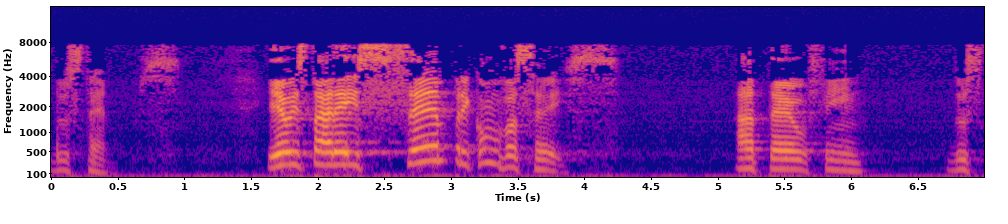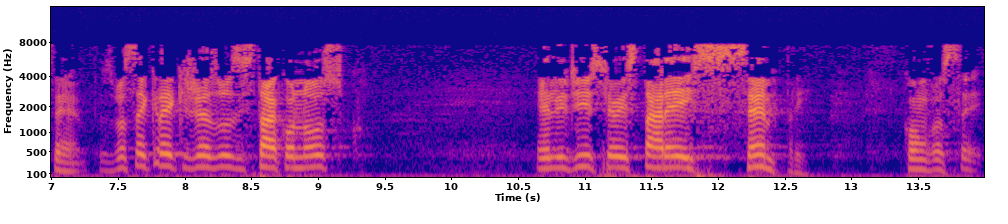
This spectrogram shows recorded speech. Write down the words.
dos tempos. Eu estarei sempre com vocês até o fim dos tempos. Você crê que Jesus está conosco? Ele disse: Eu estarei sempre com vocês.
